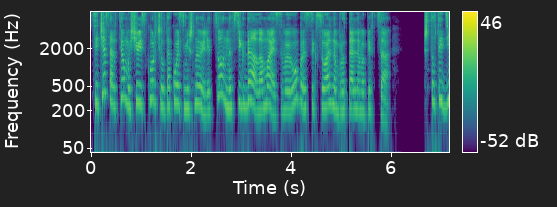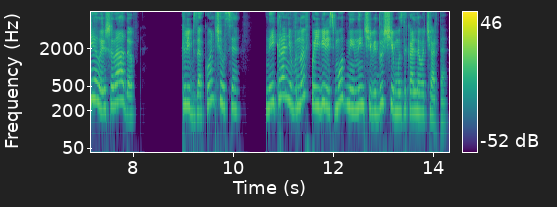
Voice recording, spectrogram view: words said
Сейчас Артем еще и скорчил такое смешное лицо, навсегда ломая свой образ сексуально-брутального певца. «Что ты делаешь, Радов?» Клип закончился. На экране вновь появились модные нынче ведущие музыкального чарта.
